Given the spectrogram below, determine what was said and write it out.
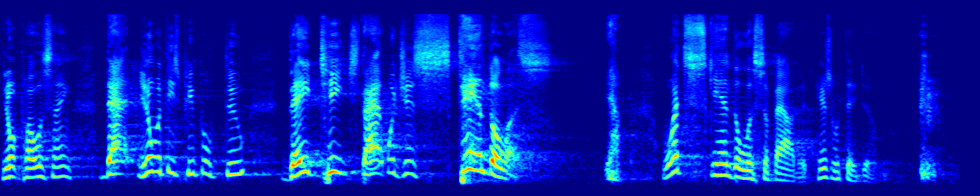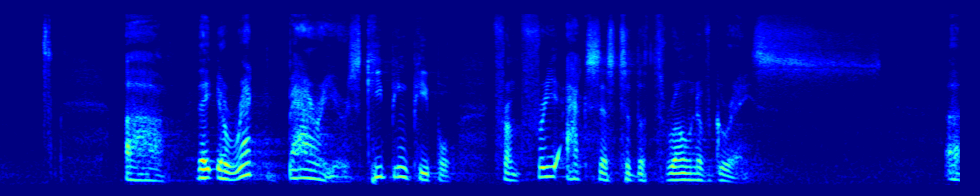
You know what Paul is saying? That, you know what these people do? They teach that which is scandalous. Yeah. What's scandalous about it? Here's what they do uh, they erect barriers keeping people from free access to the throne of grace. Uh,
